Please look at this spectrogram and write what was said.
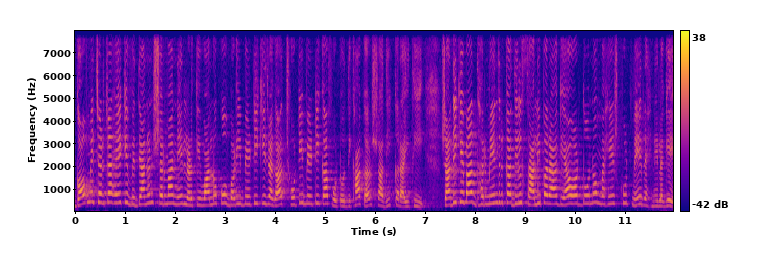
गाँव में चर्चा है कि विद्यानंद शर्मा ने लड़के वालों को बड़ी बेटी की जगह छोटी बेटी का फ़ोटो दिखाकर शादी कराई थी। शादी के बाद धर्मेंद्र का दिल साली पर आ गया और दोनों महेश खुट में रहने लगे।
